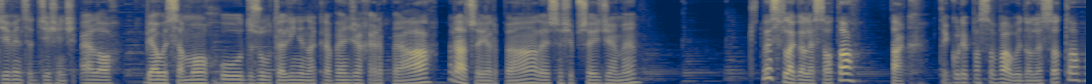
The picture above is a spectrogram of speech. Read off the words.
910 elo. Biały samochód, żółte linie na krawędziach RPA, raczej RPA, ale jeszcze się przejdziemy. Czy tu jest flaga Lesoto? Tak, te góry pasowały do Lesoto,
